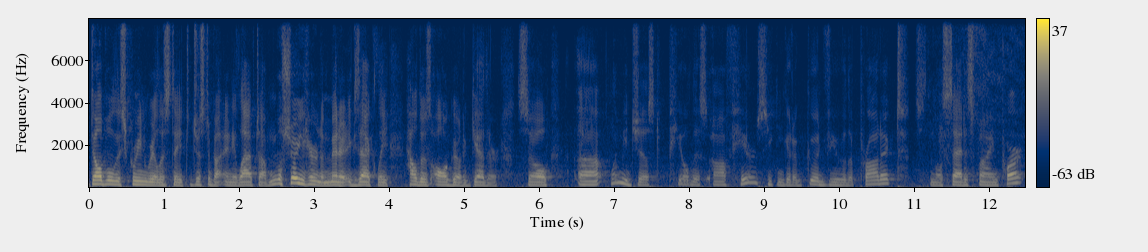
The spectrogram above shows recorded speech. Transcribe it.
double the screen real estate to just about any laptop. And we'll show you here in a minute exactly how those all go together. So uh, let me just peel this off here so you can get a good view of the product. Is the most satisfying part.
